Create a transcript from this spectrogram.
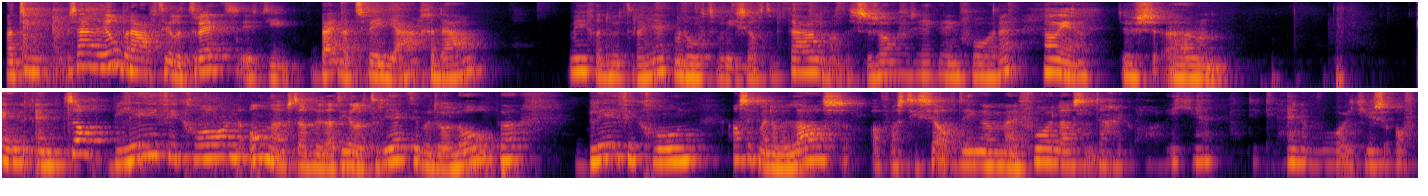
Maar toen we zijn heel braaf het hele traject. Heeft hij bijna twee jaar gedaan. Mega duur traject, maar dat hoefden we niet zelf te betalen. Want er is de zorgverzekering voor, hè. Oh ja. Dus, ehm, en, en toch bleef ik gewoon, ondanks dat we dat hele traject hebben doorlopen, bleef ik gewoon, als ik met hem las, of als hij zelf dingen mij voorlas, dan dacht ik, oh weet je, die kleine woordjes, of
